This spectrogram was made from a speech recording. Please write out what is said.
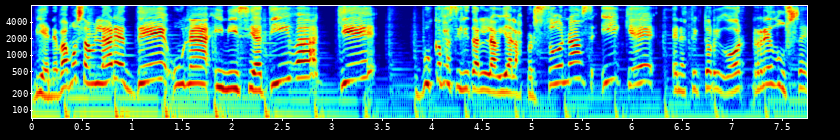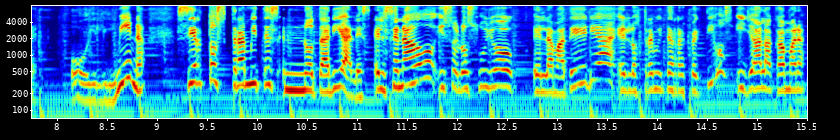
Bien, vamos a hablar de una iniciativa que busca facilitar la vida a las personas y que en estricto rigor reduce o elimina ciertos trámites notariales. El Senado hizo lo suyo en la materia, en los trámites respectivos, y ya la Cámara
